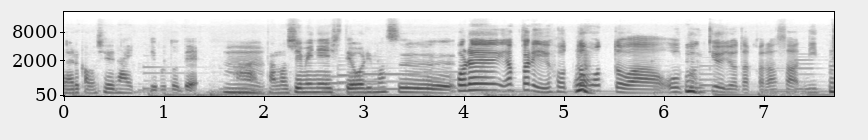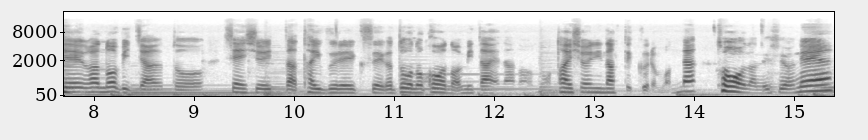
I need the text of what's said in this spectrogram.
やるかもしれないっていうことで、うんはい、楽しみにしております。これやっぱりホットモットはオープン球場だからさ、日程が伸びちゃうと先週言ったタイブレーク制がどうのこうのみたいなのの対象になってくるもんね。そうなんですよね。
